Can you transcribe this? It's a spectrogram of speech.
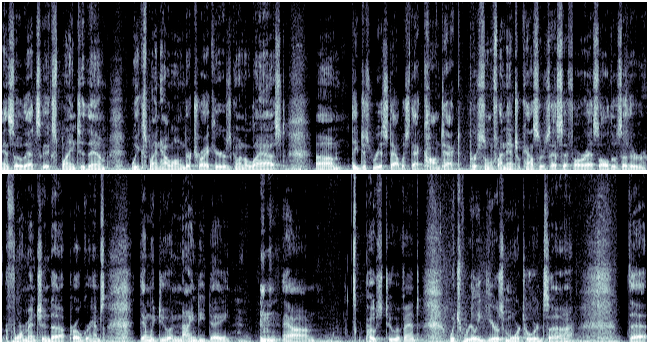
And so that's explained to them. We explain how long their TRICARE is going to last. Um, they just reestablish that contact, personal financial counselors, SFRS, all those other aforementioned uh, programs. Then we do a 90 day. um, post two event, which really gears more towards uh, the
